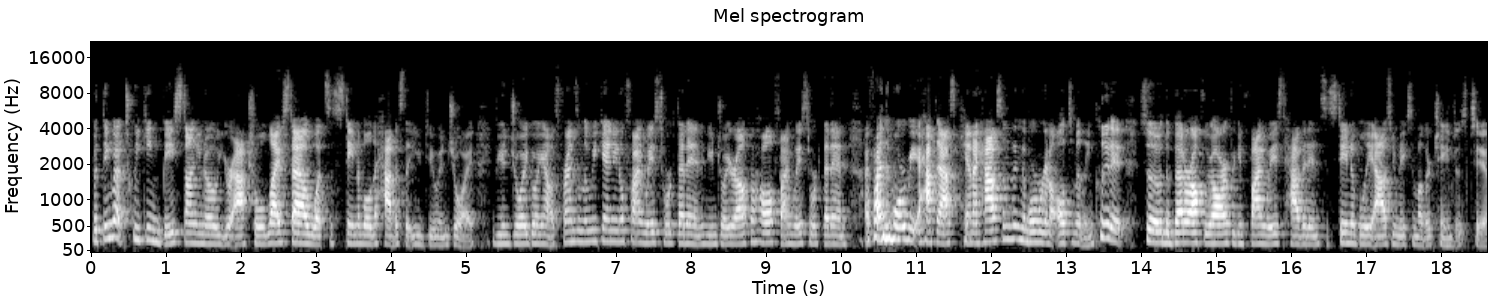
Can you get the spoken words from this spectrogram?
But think about tweaking based on, you know, your actual lifestyle, what's sustainable, the habits that you do enjoy. If you enjoy going out with friends on the weekend, you know, find ways to work that in. If you enjoy your alcohol, find ways to work that in. I find the more we have to ask, can I have something, the more we're going to ultimately include it. So the better off we are if we can find ways to have it in sustainably as we make some other changes too.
